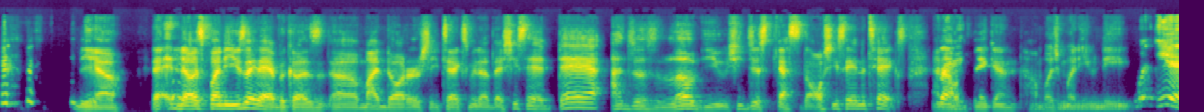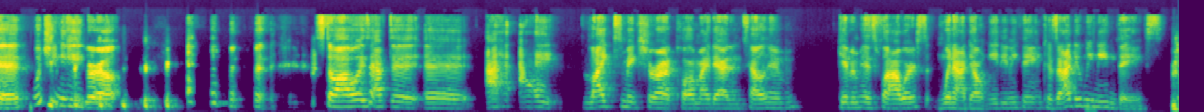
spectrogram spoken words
yeah. no, it's funny you say that because uh, my daughter, she texted me the other day. She said, Dad, I just love you. She just, that's all she said in the text. And right. I was thinking, how much money you need? What, yeah, what you need, girl? so I always have to, uh, I, I like to make sure I call my dad and tell him, give him his flowers when I don't need anything, because I do be needing things.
